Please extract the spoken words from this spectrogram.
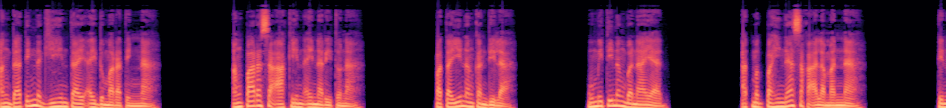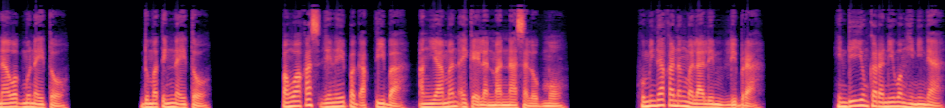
Ang dating naghihintay ay dumarating na. Ang para sa akin ay narito na. Patayin ang kandila. Umiti ng banayad. At magpahina sa kaalaman na. Tinawag mo na ito. Dumating na ito. Pangwakas dinay pag-aktiba, ang yaman ay kailanman nasa loob mo. Huminga ka ng malalim, Libra. Hindi yung karaniwang hininga.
